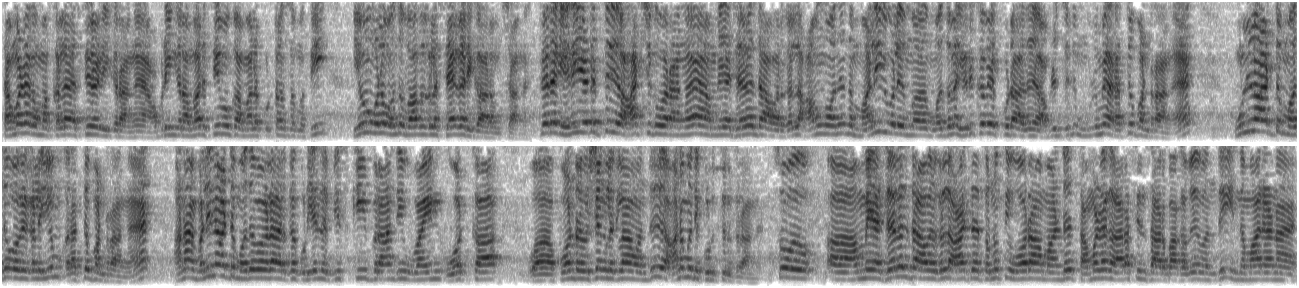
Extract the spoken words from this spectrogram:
தமிழக மக்களை சீரழிக்கிறாங்க அப்படிங்கிற மாதிரி திமுக மேல குற்றம் சுமத்தி இவங்களும் வந்து வாக்குகளை சேகரிக்க ஆரம்பிச்சாங்க. பிறகு இதையடுத்து ஆட்சிக்கு வராங்க அம்மையா ஜெயலலிதா அவர்கள். அவங்க வந்து இந்த மலிவு விலை ம- மதுலாம் இருக்கவே கூடாது அப்படின்னு சொல்லி முழுமையா ரத்து பண்றாங்க. உள்நாட்டு மது வகைகளையும் ரத்து பண்றாங்க. ஆனா வெளிநாட்டு மது வகைகளா இருக்கக்கூடிய இந்த விஸ்கி பிராந்தி ஒயின் ஓட்கா போன்ற விஷயங்களுக்கெல்லாம் வந்து அனுமதி கொடுத்திருக்கிறாங்க. சோ அம்மையா ஜெயலலிதா அவர்கள் ஆயிரத்தி தொள்ளாயிரத்தி தொண்ணூத்தி ஓராம் ஆண்டு தமிழக அரசின் சார்பாகவே வந்து இந்த மாதிரியான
